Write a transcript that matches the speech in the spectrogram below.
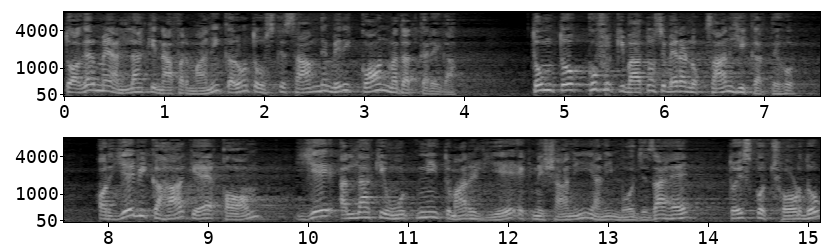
تو اگر میں اللہ کی نافرمانی کروں تو اس کے سامنے میری کون مدد کرے گا؟ تم تو کفر کی باتوں سے میرا نقصان ہی کرتے ہو۔ اور یہ بھی کہا کہ اے قوم، یہ اللہ کی اونٹنی تمہارے لیے ایک نشانی یعنی موجزہ ہے۔ تو اس کو چھوڑ دو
